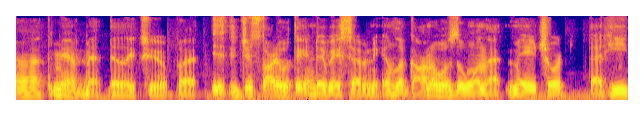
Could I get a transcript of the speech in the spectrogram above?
uh, I may have met Billy too, but it, it, just started with the NWA 70. And Lagana was the one that made sure that he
